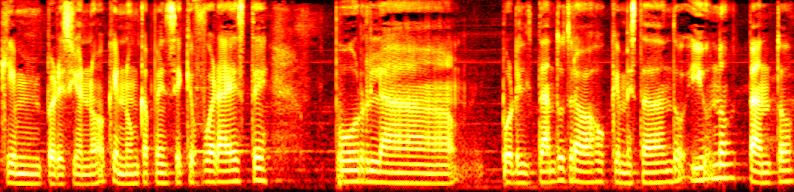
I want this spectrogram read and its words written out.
que me impresionó, que nunca pensé que fuera este por la por el tanto trabajo que me está dando y no tanto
